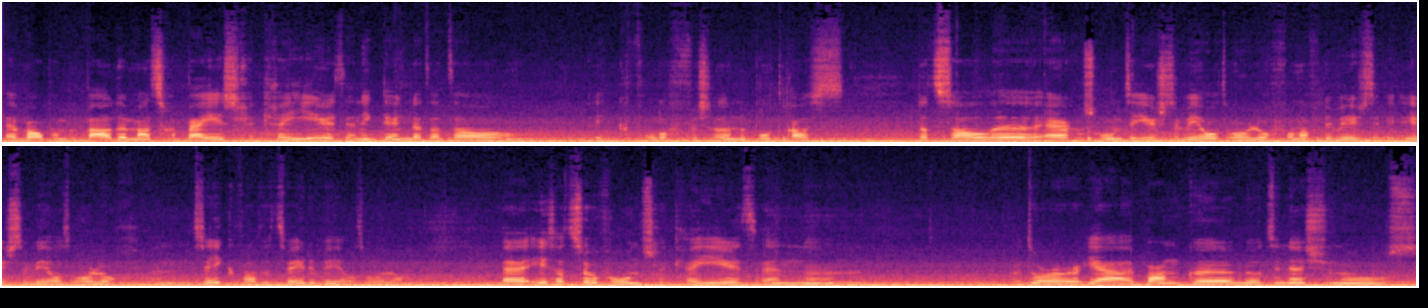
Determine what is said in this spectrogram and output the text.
eh, waarop een bepaalde maatschappij is gecreëerd. En ik denk dat dat al, ik volg verschillende podcasts, dat zal uh, ergens rond de Eerste Wereldoorlog, vanaf de Eerste, Wereldoorlog en zeker vanaf de Tweede Wereldoorlog, uh, is dat zo voor ons gecreëerd. En uh, door ja, banken, multinationals,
